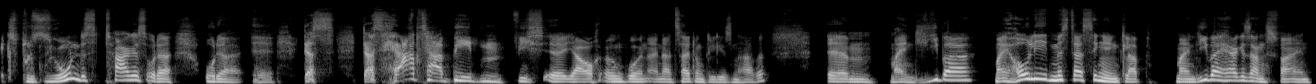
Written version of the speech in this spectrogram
Explosion des Tages oder, oder äh, das, das Hertha-Beben, wie ich äh, ja auch irgendwo in einer Zeitung gelesen habe. Ähm, mein lieber, my holy Mr. Singing Club mein lieber Herr Gesangsverein.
